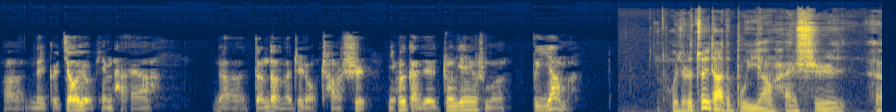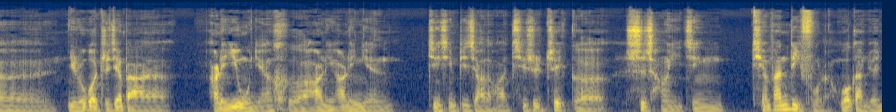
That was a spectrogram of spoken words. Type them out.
啊那个交友平台啊，呃等等的这种尝试，你会感觉中间有什么不一样吗？我觉得最大的不一样还是呃，你如果直接把二零一五年和二零二零年进行比较的话，其实这个市场已经。天翻地覆了，我感觉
